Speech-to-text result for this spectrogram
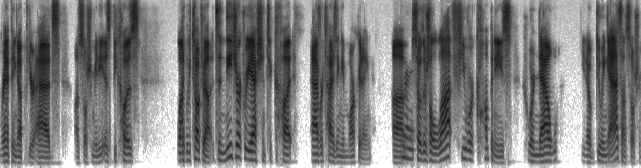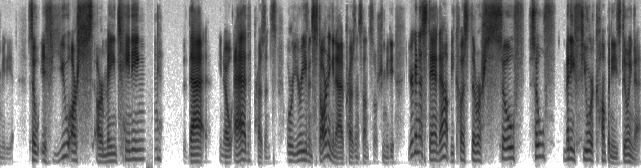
ramping up your ads on social media is because like we talked about it's a knee-jerk reaction to cut advertising and marketing um, right. so there's a lot fewer companies who are now you know doing ads on social media so if you are are maintaining that you know ad presence or you're even starting an ad presence on social media, you're going to stand out because there are so so many fewer companies doing that.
